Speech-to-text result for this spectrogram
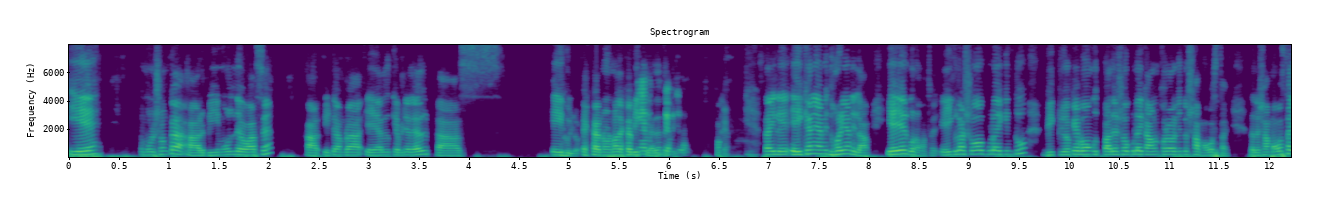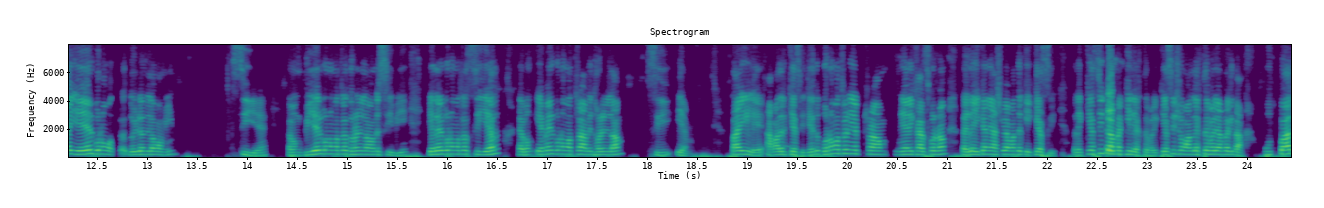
এ মূল সংখ্যা আর বি মূল দেওয়া আছে। আর এটা আমরা এল ক্যাপিটাল এল প্লাস এই হইল একটা নরমাল একটা বিক্রিয়া ক্যাপিটাল তাইলে এইখানে আমি ধরিয়ে নিলাম এ এর গুণমাত্রা এইগুলো সবগুলাই কিন্তু বিক্রিয়ক এবং উৎপাদের সবগুলাই কাউন্ট করা কিন্তু সাম্যাবস্থায়। তাহলে সাম্যাবস্থায় এ এর গুণমাত্রা দুইটা নিলাম আমি সি এ এবং বি এর গুণমাত্রা ধরে নিলাম আমি সিবি এল এর গুণমাত্রা সিএল এবং এম এর গুণমাত্রা আমি ধরে নিলাম সিএম তাইলে আমাদের কেসি যেহেতু গুণমাত্রা নিয়ে ট্রাম নিয়ে কাজ করলাম তাহলে এখানে আসবে আমাদের কেসি তাহলে কেসিটা আমরা কি লিখতে পারি? কেসি সমান লিখতে পারি আমরা কি উৎপাদ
